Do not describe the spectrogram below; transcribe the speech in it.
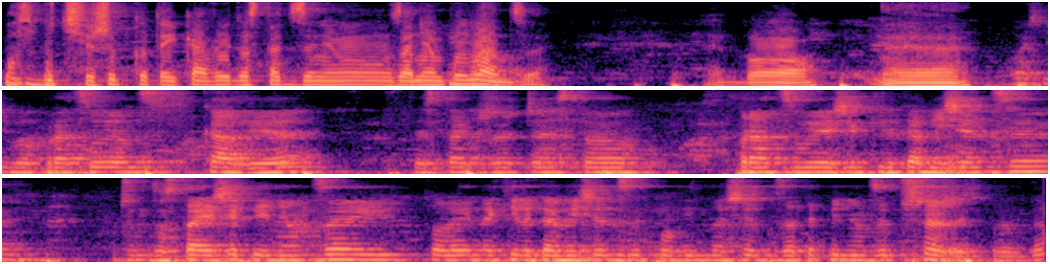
pozbyć się szybko tej kawy i dostać za nią, za nią pieniądze. Bo, e... Właśnie, bo pracując w kawie, to jest tak, że często pracuje się kilka miesięcy, po czym dostaje się pieniądze i kolejne kilka miesięcy powinno się za te pieniądze przeżyć, prawda?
